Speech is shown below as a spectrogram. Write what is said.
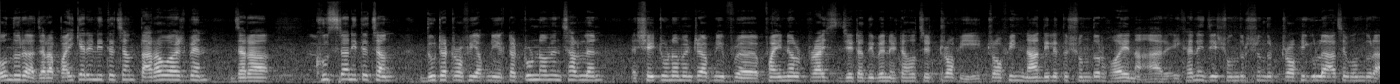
বন্ধুরা, যারা পাইকারি নিতে চান, তারাও আসবেন। যারা খুচরা নিতে চান, দুটা ট্রফি আপনি একটা টুর্নামেন্ট ছাড়লেন সেই টুর্নামেন্টে আপনি ফাইনাল প্রাইজ যেটা দিবেন, এটা হচ্ছে ট্রফি এই ট্রফি না দিলে তো সুন্দর হয় না। আর এখানে যে সুন্দর সুন্দর ট্রফিগুলো আছে বন্ধুরা,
